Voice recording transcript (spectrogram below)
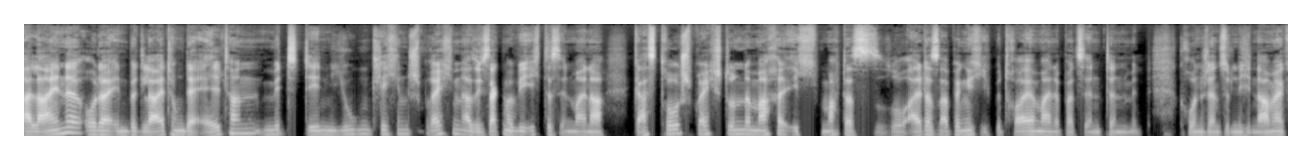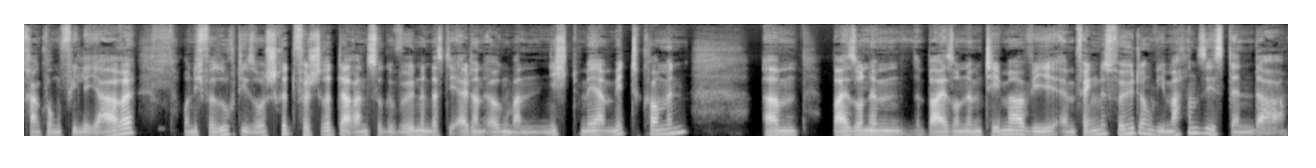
Alleine oder in Begleitung der Eltern mit den Jugendlichen sprechen. Also ich sag mal, wie ich das in meiner Gastro-Sprechstunde mache. Ich mache das so altersabhängig. Ich betreue meine Patienten mit chronisch entzündlichen Darmerkrankungen viele Jahre und ich versuche die so Schritt für Schritt daran zu gewöhnen, dass die Eltern irgendwann nicht mehr mitkommen. Ähm, bei so einem, bei so einem Thema wie Empfängnisverhütung, wie machen Sie es denn da?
